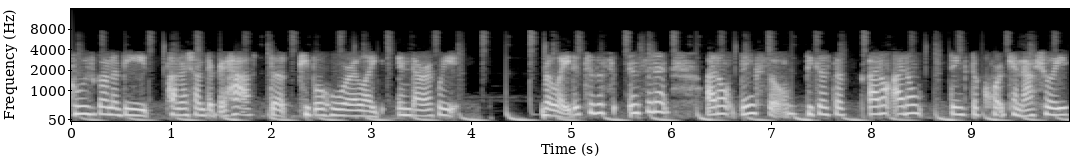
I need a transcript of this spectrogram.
who's going to be punished on their behalf? The people who are like indirectly related to this incident? I don't think so because the I don't I don't think the court can actually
